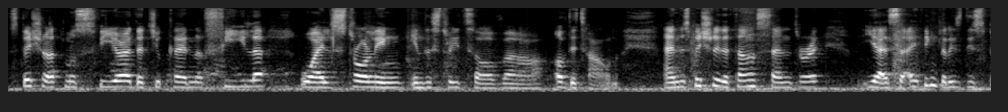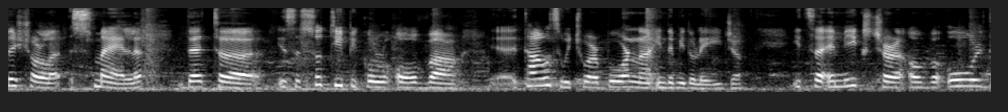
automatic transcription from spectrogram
special atmosphere that you can feel while strolling in the streets of, uh, of the town. And especially the town center, yes, I think there is this special smell that uh, is so typical of uh, towns which were born in the Middle Age. It's a mixture of old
